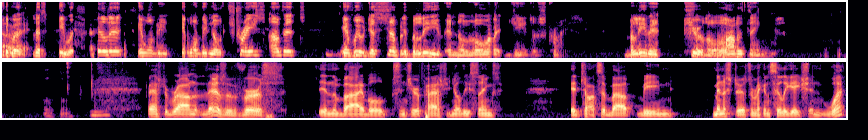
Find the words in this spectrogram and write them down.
All he would right. listen, he would kill it. It won't be it won't be no trace of it. If we would just simply believe in the Lord Jesus Christ. Believing cures a lot of things. Mm-hmm. Pastor Brown, there's a verse in the Bible, since you're a pastor, you know these things. It talks about being ministers of reconciliation. What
